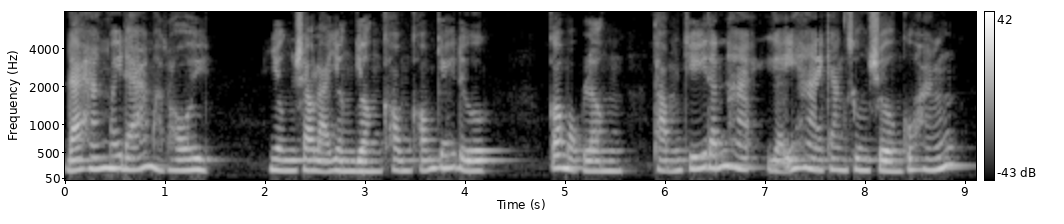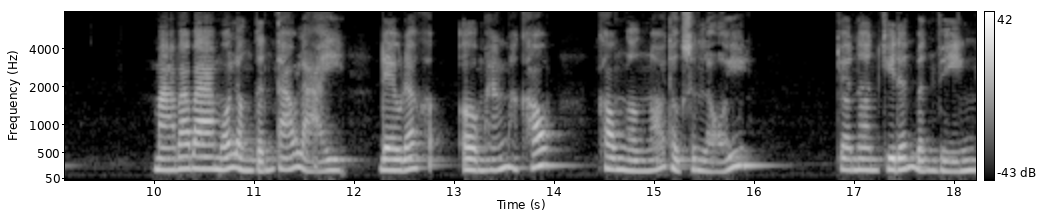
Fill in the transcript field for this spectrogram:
đã hắn mấy đá mà thôi. Nhưng sao lại dần dần không khống chế được. Có một lần, thậm chí đánh hai, gãy hai căn xương sườn của hắn. Mà ba ba mỗi lần tỉnh táo lại, đều đã ôm hắn mà khóc, không ngừng nói thật xin lỗi. Cho nên khi đến bệnh viện,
